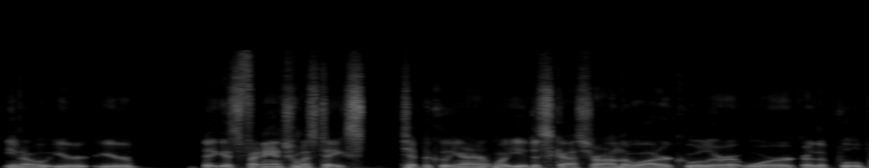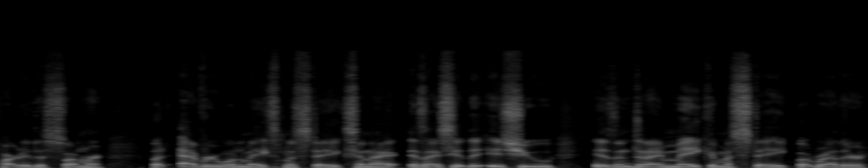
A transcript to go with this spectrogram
You know, your your biggest financial mistakes typically aren't what you discuss around the water cooler at work or the pool party this summer, but everyone makes mistakes. And I, as I see it, the issue isn't did I make a mistake, but rather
